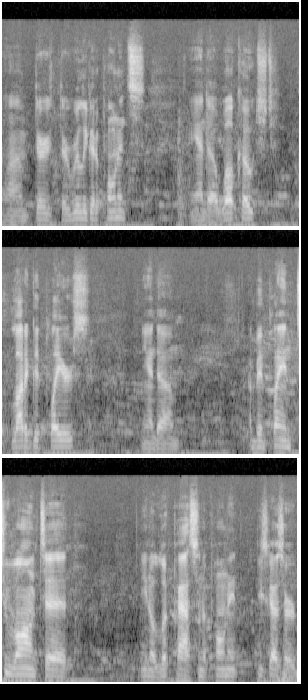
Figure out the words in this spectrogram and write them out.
um, they're they're really good opponents and uh, well coached. A lot of good players, and um, I've been playing too long to you know look past an opponent. These guys are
